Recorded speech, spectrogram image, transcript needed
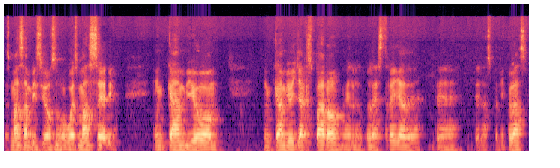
es más ambicioso o es más serio. En cambio, en cambio Jack Sparrow, la estrella de, de, las películas,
